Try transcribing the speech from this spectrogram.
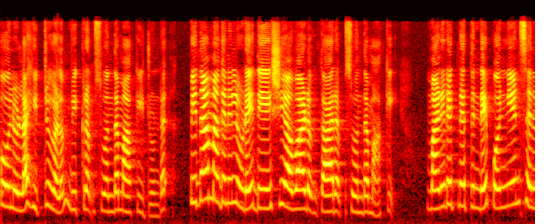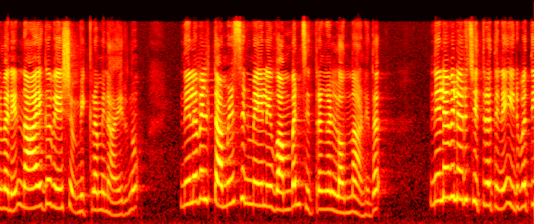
പോലുള്ള ഹിറ്റുകളും വിക്രം സ്വന്തമാക്കിയിട്ടുണ്ട്. പിതാമകനിലൂടെ ദേശീയ അവാർഡും താരം സ്വന്തമാക്കി. മണിരത്നത്തിന്റെ പൊന്നിയൻ സെൽവനിൽ നായകവേഷം വിക്രമിനായിരുന്നു. നിലവിൽ തമിഴ് സിനിമയിലെ വമ്പൻ ചിത്രങ്ങളിലൊന്നാണിത്. നിലവിലൊരു ചിത്രത്തിന് ഇരുപത്തി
